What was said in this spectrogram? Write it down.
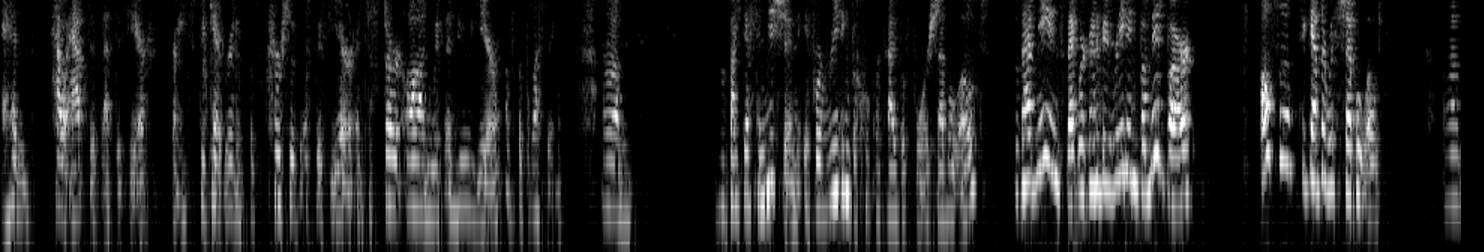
and how apt is that this year, right? To get rid of the curses of this year and to start on with a new year of the blessings. Um, by definition, if we're reading Bechukotai before Shavuot, so that means that we're going to be reading Bamidbar also together with Shavuot. Um,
